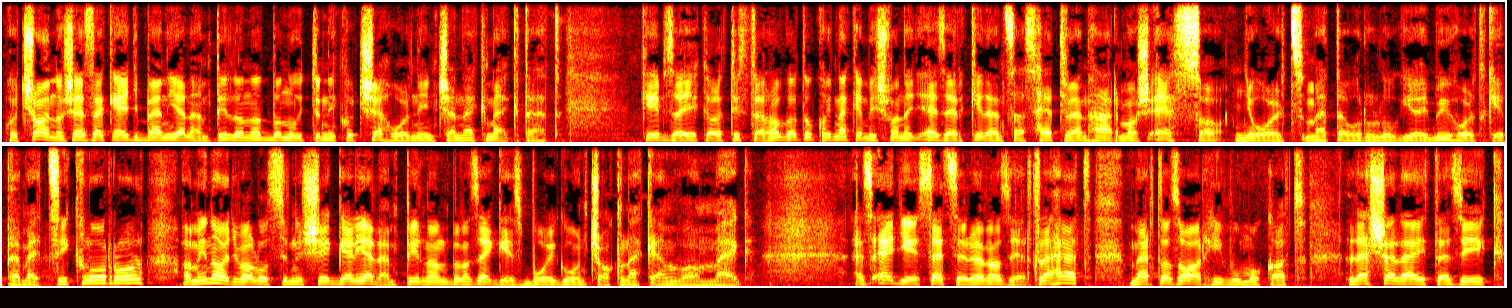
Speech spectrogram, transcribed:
hogy sajnos ezek egyben jelen pillanatban úgy tűnik, hogy sehol nincsenek meg. Tehát képzeljék el a tisztelt hallgatók, hogy nekem is van egy 1973-as ESSA 8 meteorológiai műholdképem egy ciklonról, ami nagy valószínűséggel jelen pillanatban az egész bolygón csak nekem van meg. Ez egész egyszerűen azért lehet, mert az archívumokat leselejtezik.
